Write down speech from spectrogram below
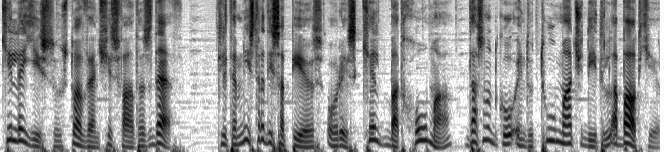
kill Aegisthus to avenge his father's death. Clytemnestra disappears or is killed but Homer does not go into too much detail about her.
